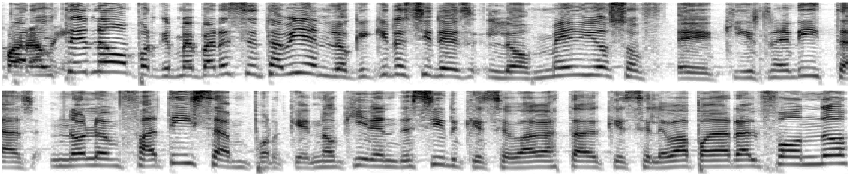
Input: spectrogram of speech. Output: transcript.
para, para usted mí. no, porque me parece está bien. Lo que quiero decir es los medios of- eh, kirchneristas no lo enfatizan porque no quieren decir que se va a gastar, que se le va a pagar al fondo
